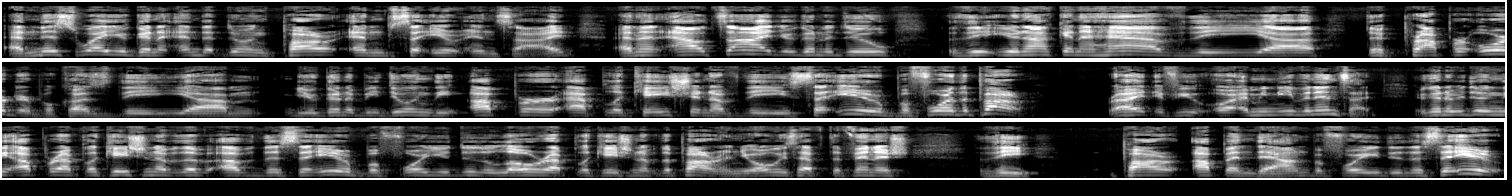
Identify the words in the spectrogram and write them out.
And this way, you're going to end up doing par and sa'ir inside, and then outside you're going to do the. You're not going to have the uh, the proper order because the um, you're going to be doing the upper application of the sa'ir before the par right? If you, or I mean, even inside, you're going to be doing the upper application of the of the seir before you do the lower application of the par, and you always have to finish the par up and down before you do the seir.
